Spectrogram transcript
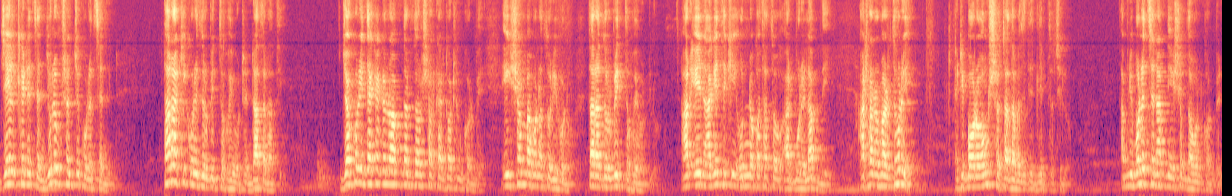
জেল খেটেছেন, জুলুম সহ্য করেছেন, তারা কি করে দুর্বৃত্ত হয়ে ওঠেন রাতারাতি? যখনই দেখা গেল আপনার দল সরকার গঠন করবে, এই সম্ভাবনা তৈরি হলো, তারা দুর্বৃত্ত হয়ে উঠল। আর এর আগে থেকে অন্য কথা তো আর বলে লাভ নেই। আঠারো মাস ধরে একটি বড় অংশ চাঁদাবাজিতে লিপ্ত ছিল। আপনি বলেছেন আপনি এসব দমন করবেন।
